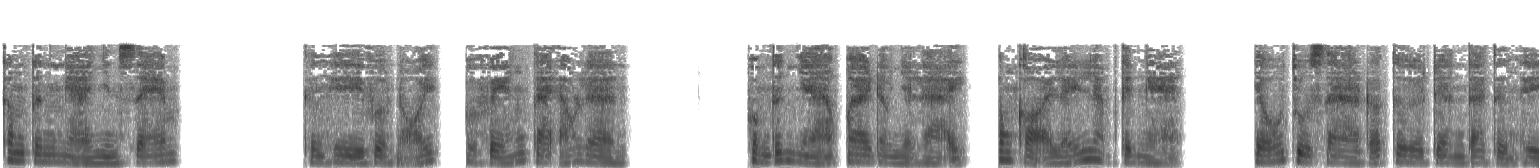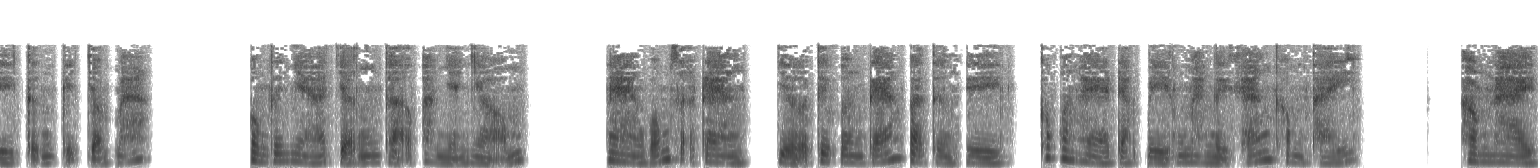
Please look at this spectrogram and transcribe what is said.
công tin ngài nhìn xem. Thường Hy vừa nổi vừa vén tay áo lên. Phùng Tinh Nhã quay đầu nhìn lại, không khỏi lấy làm kinh ngạc. Dấu chu sa đỏ tươi trên tay Thường Hy cẩn kỹ chói mát. Phùng Tinh Nhã chận thở vào nhẹ nhõm. Nàng vốn sợ rằng giữa Tiêu Vân Tráng và Thường Hy có quan hệ đặc biệt mà người khác không thấy. Hôm nay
